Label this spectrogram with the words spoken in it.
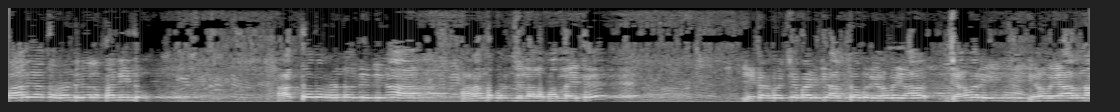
పాదయాత్ర రెండు వేల పన్నెండు. అక్టోబర్ రెండవ తేదీన అనంతపురం జిల్లాలో మొదలైతే ఇక్కడికి వచ్చేపాటికి అక్టోబర్ ఇరవై జనవరి ఇరవై ఆరున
